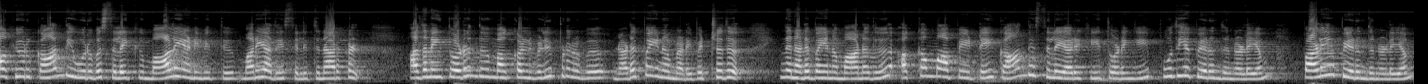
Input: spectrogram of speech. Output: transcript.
ஆகியோர் காந்தி உருவ சிலைக்கு மாலை அணிவித்து மரியாதை செலுத்தினார்கள். அதனைத் தொடர்ந்து மக்கள் விழிப்புணர்வு நடைப்பயணம் நடைபெற்றது. இந்த நடைப்பயணமானது அக்கம்மாபேட்டை காந்தி சிலை அருகே தொடங்கி புதிய பேருந்து நிலையம் பழைய பேருந்து நிலையம்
